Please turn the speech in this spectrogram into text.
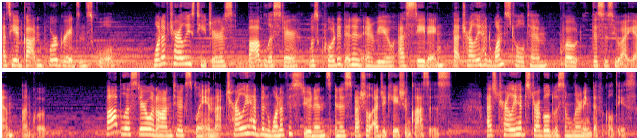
as he had gotten poor grades in school one of Charlie's teachers, Bob Lister, was quoted in an interview as stating that Charlie had once told him, quote, "This is who I am." unquote. Bob Lister went on to explain that Charlie had been one of his students in his special education classes, as Charlie had struggled with some learning difficulties.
